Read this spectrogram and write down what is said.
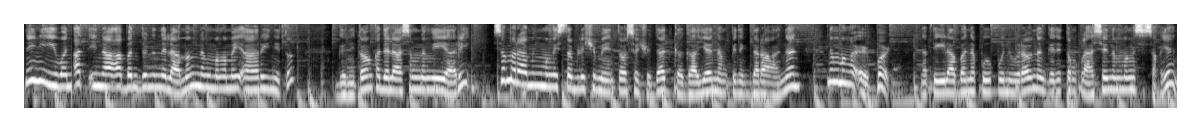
na iniiwan at inaabandona na lamang ng mga may-ari nito? Ganito ang kadalasang nangyayari sa maraming mga establishmento sa syudad kagaya ng pinagdaraanan ng mga airport na tila ba napupuno raw ng ganitong klase ng mga sasakyan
